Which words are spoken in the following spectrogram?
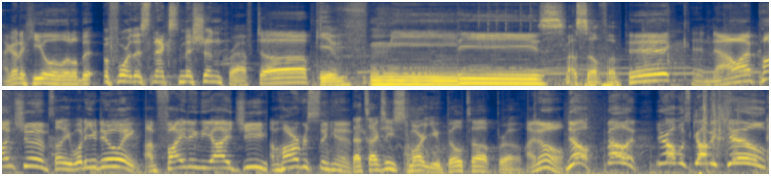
I gotta heal a little bit before this next mission. Craft up. Give me these. Myself a pick. And now I punch him. Sunny, what are you doing? I'm fighting the IG. I'm harvesting him. That's actually smart. You built up, bro. I know. Yo, Melon, you almost got me killed.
